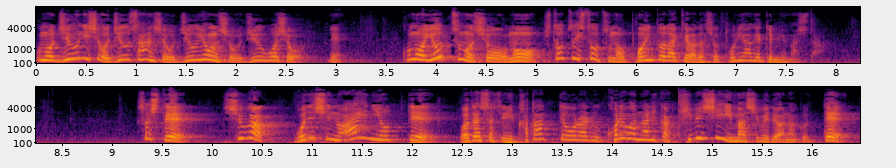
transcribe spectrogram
この12章、13章、14章、15章、ね、この4つの章の一つ一つのポイントだけ私は取り上げてみました。そして、主がご自身の愛によって私たちに語っておられる、これは何か厳しい戒めではなくって、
